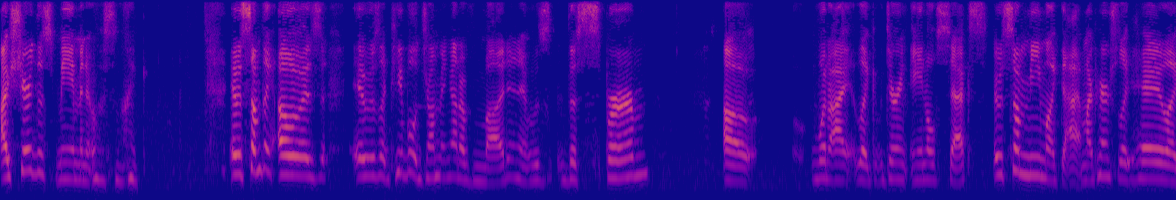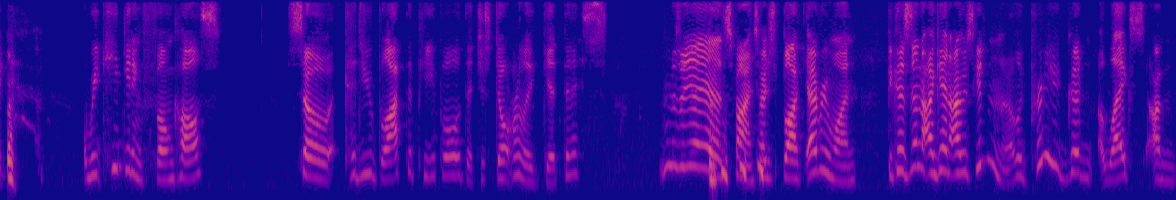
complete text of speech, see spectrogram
I shared this meme and it was like, it was something. Oh, it was it was like people jumping out of mud and it was the sperm. Uh, when I like during anal sex, it was some meme like that. My parents were like, "Hey, like, we keep getting phone calls." So, could you block the people that just don't really get this? Was yeah, yeah, it's fine. So I just blocked everyone because then again, I was getting like pretty good likes on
